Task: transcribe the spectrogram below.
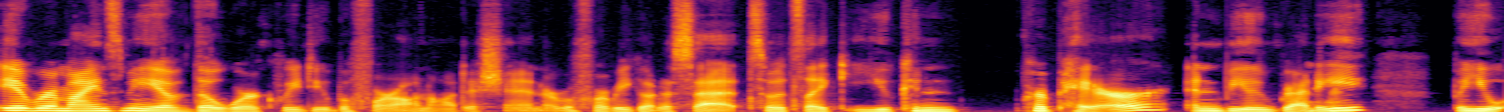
It reminds me of the work we do before on audition or before we go to set. So it's like you can prepare and be ready, mm-hmm. but you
